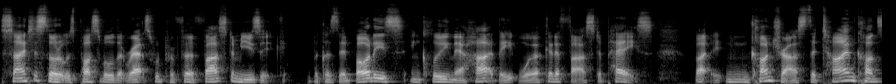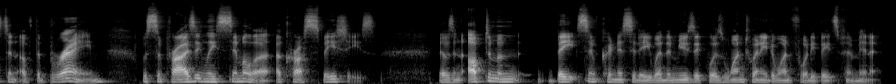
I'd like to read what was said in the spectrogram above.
Scientists thought it was possible that rats would prefer faster music because their bodies, including their heartbeat, work at a faster pace. But in contrast, the time constant of the brain was surprisingly similar across species. There was an optimum beat synchronicity when the music was 120 to 140 beats per minute.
